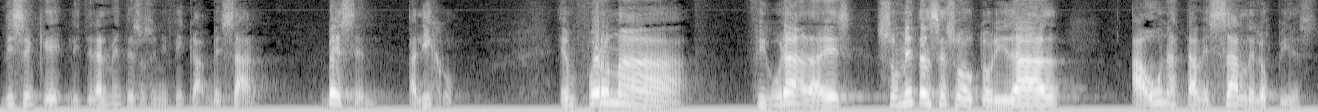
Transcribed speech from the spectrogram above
dicen que literalmente eso significa besar, besen al hijo. En forma figurada es sométanse a su autoridad, aún hasta besarle los pies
